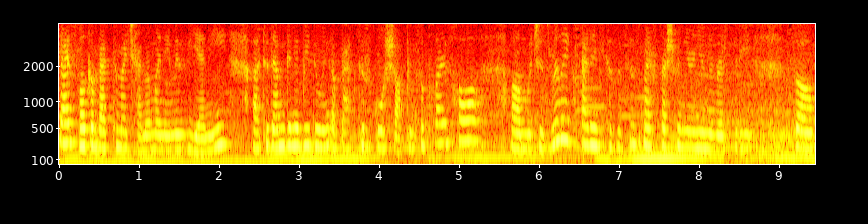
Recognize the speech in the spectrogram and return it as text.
guys, welcome back to my channel. My name is Yenny. Uh, today I'm going to be doing a back to school shopping supplies haul, um, which is really exciting because this is my freshman year in university. So,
